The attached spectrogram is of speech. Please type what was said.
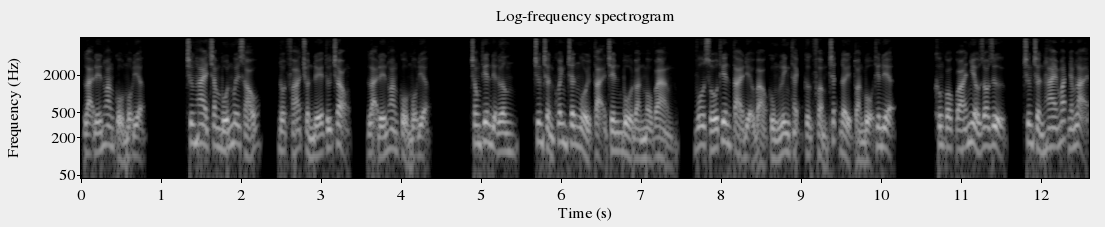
lại đến hoang cổ mộ địa. Chương hai trăm bốn mươi sáu, đột phá chuẩn đế tứ trọng, lại đến hoang cổ mộ địa. Trong thiên địa ương Trương trần khoanh chân ngồi tại trên bồ đoàn màu vàng, vô số thiên tài địa bảo cùng linh thạch cực phẩm chất đầy toàn bộ thiên địa. Không có quá nhiều do dự, Trương trần hai mắt nhắm lại,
